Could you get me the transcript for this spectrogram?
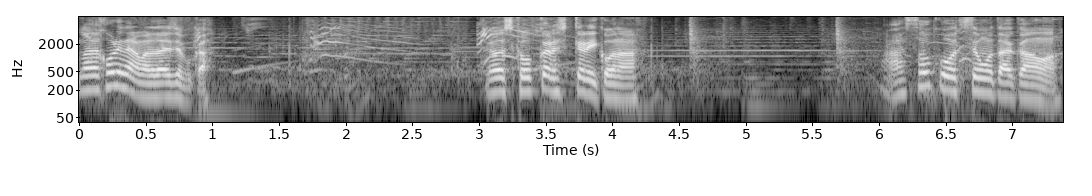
まだこれならまだ大丈夫か。よしこっからしっかり行こうな。あそこ落ちてもたらあかんわ。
